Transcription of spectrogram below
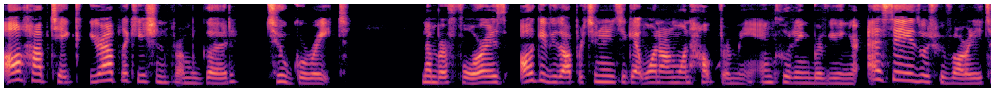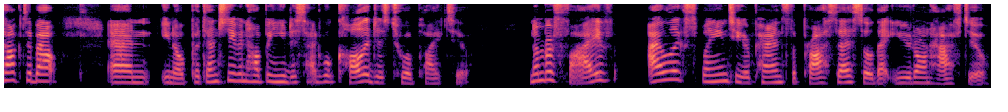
I'll help take your application from good to great. Number four is I'll give you the opportunity to get one on one help from me, including reviewing your essays, which we've already talked about, and you know, potentially even helping you decide what colleges to apply to. Number five, I will explain to your parents the process so that you don't have to.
